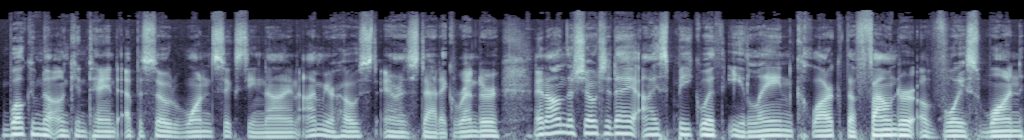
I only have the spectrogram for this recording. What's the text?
Welcome to Uncontained, episode 169. I'm your host, Aaron Static Render, and on the show today, I speak with Elaine Clark, the founder of Voice One,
